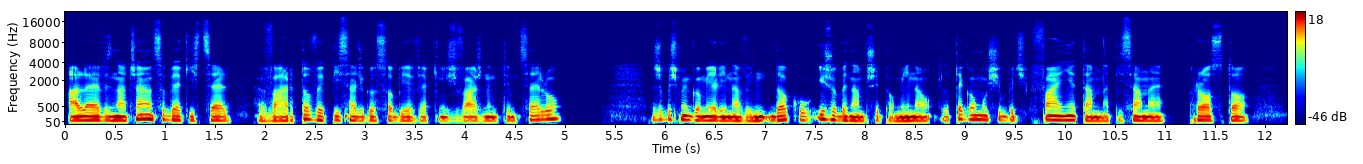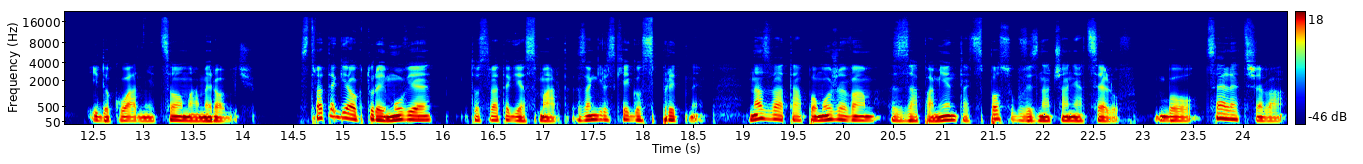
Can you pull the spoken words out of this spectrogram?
ale wyznaczając sobie jakiś cel, warto wypisać go sobie w jakimś ważnym tym celu, żebyśmy go mieli na widoku i żeby nam przypominał. Dlatego musi być fajnie tam napisane, prosto i dokładnie, co mamy robić. Strategia, o której mówię, to strategia SMART, z angielskiego sprytny. Nazwa ta pomoże Wam zapamiętać sposób wyznaczania celów, bo cele trzeba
